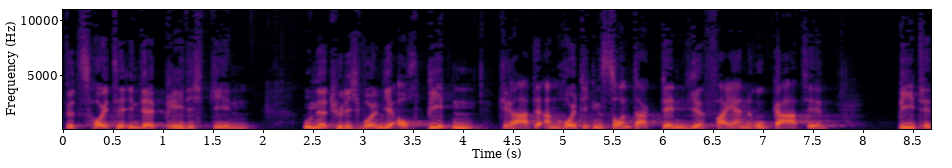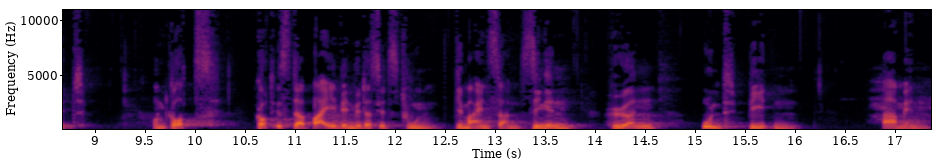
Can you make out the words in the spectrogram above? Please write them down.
wird es heute in der Predigt gehen. Und natürlich wollen wir auch beten, gerade am heutigen Sonntag, denn wir feiern Rogate. Betet. Und Gott, Gott ist dabei, wenn wir das jetzt tun. Gemeinsam singen, hören und beten. Amen.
